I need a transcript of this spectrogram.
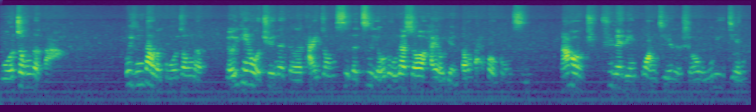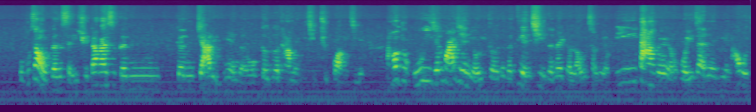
国中了吧，我已经到了国中了。有一天我去那个台中市的自由路，那时候还有远东百货公司，然后去去那边逛街的时候，无意间我不知道我跟谁去，大概是跟跟家里面的我哥哥他们一起去逛街。然后就无意间发现有一个那个电器的那个楼层，有一大堆人围在那边，然后我就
